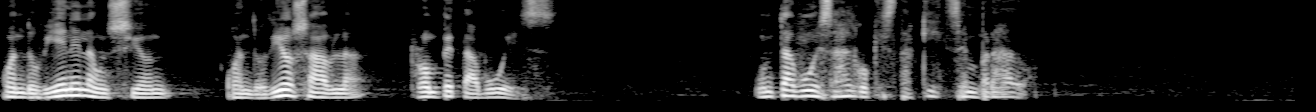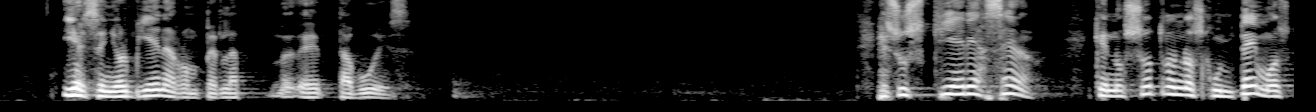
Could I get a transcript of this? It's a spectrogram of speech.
cuando viene la unción, cuando Dios habla, rompe tabúes. Un tabú es algo que está aquí sembrado. Y el Señor viene a romper la, eh, tabúes. Jesús quiere hacer que nosotros nos juntemos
